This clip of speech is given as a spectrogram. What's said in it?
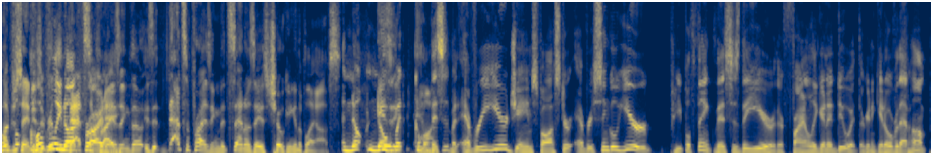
I'm just saying, is it really not that Friday. surprising though? Is it that surprising that San Jose is choking in the playoffs? No, no, Is it- but come on. This is but every year, James Foster, every single year, people think this is the year they're finally going to do it. They're going to get over that hump.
